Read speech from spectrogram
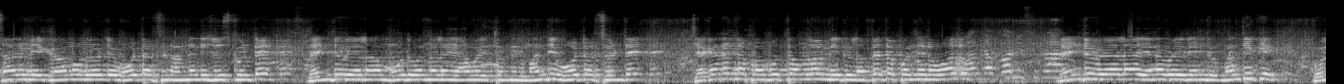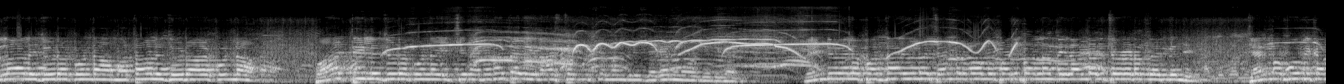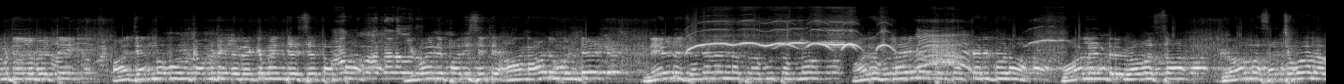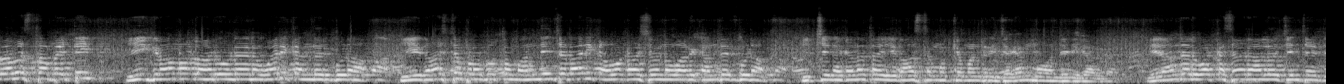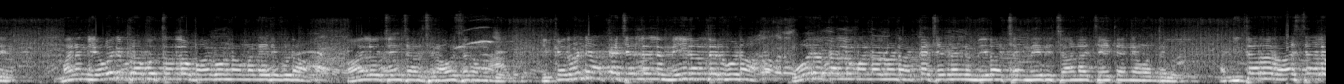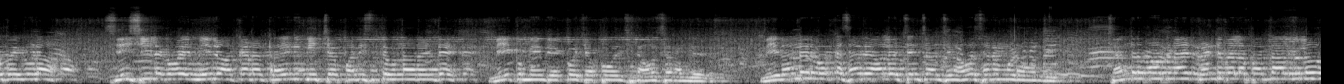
Sir మీ గ్రామంలో ఉండే voters అందరినీ చూసుకుంటే రెండు వేల మూడు వందల యాభై తొమ్మిది మంది ఓటర్స్ ఉంటే జగనన్న ప్రభుత్వంలో మీరు లభ్యత పొందిన వాళ్ళు రెండు వేల ఎనభై రెండు మందికి కులాలు చూడకుండా మతాలు చూడకుండా పార్టీలు చూడకుండా ఇచ్చిన ఘనత ఈ రాష్ట్ర ముఖ్యమంత్రి జగన్మోహన్ రెడ్డి గారు. రెండు వేల పద్నాలుగులో చంద్రబాబు పరిపాలన మీరందరూ చూడడం జరిగింది. జన్మభూమి కమిటీలు పెట్టి ఆ జన్మభూమి కమిటీలు రికమెండ్ చేస్తే తప్ప ఇవ్వని పరిస్థితి ఆనాడు ఉంటే నేడు జగనన్న ప్రభుత్వంలో అర్హులైన ప్రతి ఒక్కరికి కూడా వాలంటరీ వ్యవస్థ గ్రామ సచివాలయ వ్యవస్థ పెట్టి ఈ గ్రామంలో అర్హుడైన వారికి అందరికి కూడా ఈ రాష్ట్ర ప్రభుత్వం అందించడానికి అవకాశం ఉన్న వారికి అందరికి కూడా ఇచ్చిన ఘనత ఈ రాష్ట్ర ముఖ్యమంత్రి జగన్మోహన్ రెడ్డి గారు. మీరందరూ ఒక్కసారి ఆలోచించండి. మనం ఎవరి ప్రభుత్వంలో బాగున్నాం అనేది కూడా ఆలోచించాల్సిన అవసరం ఉంది. ఇక్కడ నుండి అక్క చెల్లెళ్ళు మీరందరూ కూడా ఓరకల్లు మండలంలో అక్క చెల్లెళ్ళు మీరా మీరు చాలా చైతన్యవంతులు. ఇతర రాష్ట్రాలపై కూడా సీసీలకు పోయి మీరు అక్కడ ట్రైనింగ్ ఇచ్చే పరిస్థితి ఉన్నారంటే మీకు మేము ఎక్కువ చెప్పవలసిన అవసరం లేదు. మీరందరూ ఒక్కసారి ఆలోచించాల్సిన అవసరం కూడా ఉంది. చంద్రబాబు నాయుడు రెండు వేల పద్నాలుగులో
